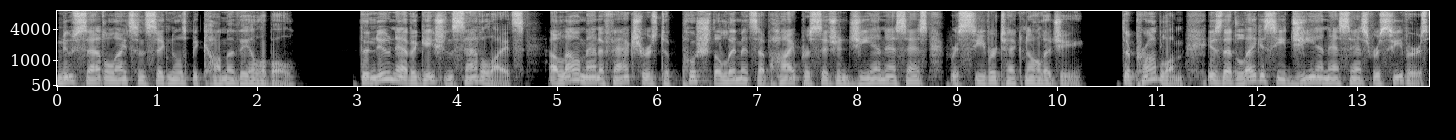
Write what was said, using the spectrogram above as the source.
new satellites and signals become available. The new navigation satellites allow manufacturers to push the limits of high precision GNSS receiver technology. The problem is that legacy GNSS receivers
